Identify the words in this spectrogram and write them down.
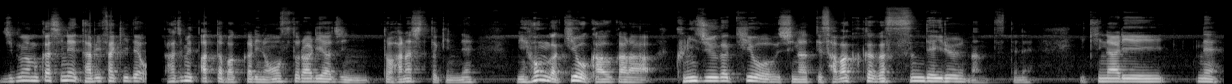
自分は昔ね旅先で初めて会ったばっかりのオーストラリア人と話した時にね日本が木を買うから国中が木を失って砂漠化が進んでいるなんつってねいきなりね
